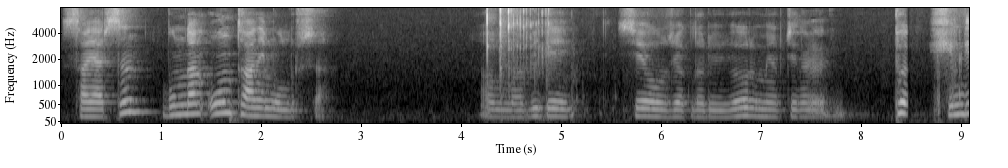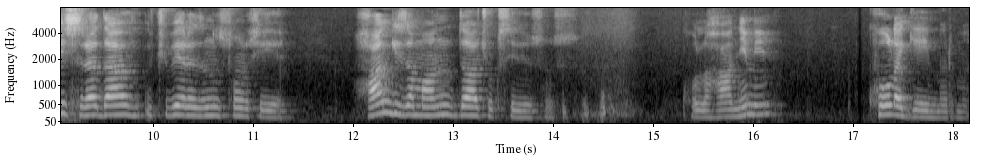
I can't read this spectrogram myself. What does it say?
sayarsın? Bundan 10 tane mi olursa? Allah bir de şey olacaklar yorum yapacaklar. Püh. Şimdi sırada üçü bir aradığının son şeyi. Hangi zamanı daha çok seviyorsunuz? Kolahane mi? Kola gamer mı?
